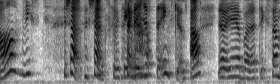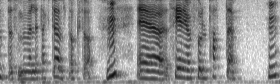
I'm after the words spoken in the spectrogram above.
Ja, visst. Försök, försök ska vi se. det är jätteenkelt. Ja. Jag ger bara ett exempel som är väldigt aktuellt också. Mm. Eh, serien Full patte. Mm.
